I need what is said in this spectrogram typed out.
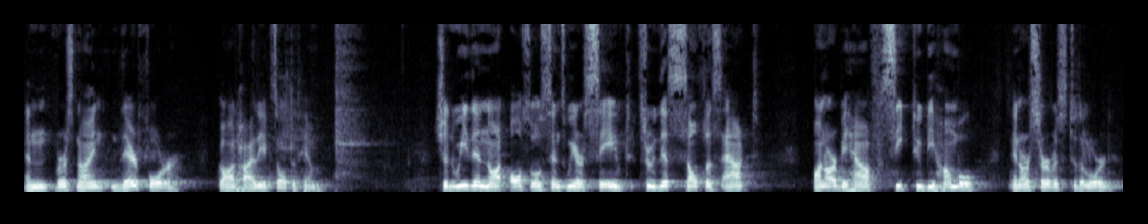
And verse 9, therefore God highly exalted him. Should we then not also, since we are saved through this selfless act on our behalf, seek to be humble in our service to the Lord?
